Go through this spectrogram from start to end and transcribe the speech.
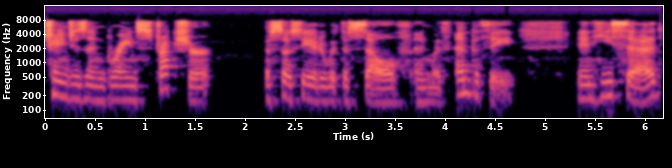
changes in brain structure associated with the self and with empathy. And he said,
